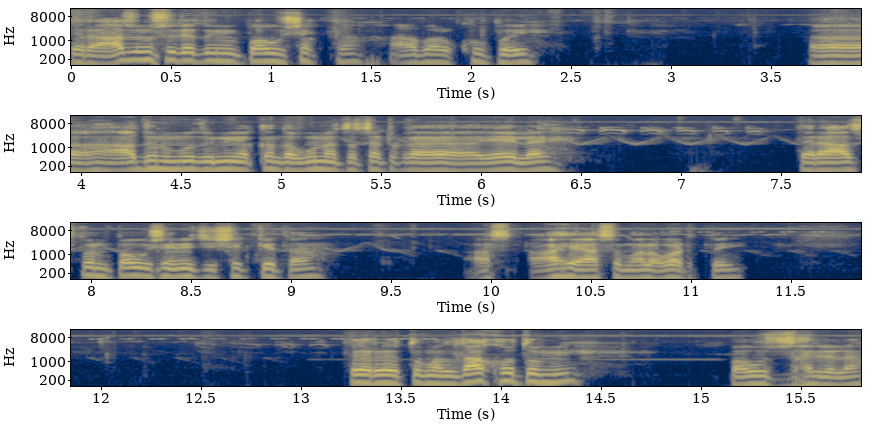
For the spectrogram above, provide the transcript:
तर अजूनसुद्धा तुम्ही पाहू शकता आभाळ खूप आहे. अधूनमधून एखादा उन्हाचा चटका यायला आहे तर आज पण पाऊस येण्याची शक्यता अस आहे असं मला वाटतंय. तर तुम्हाला दाखवतो मी पाऊस झालेला.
